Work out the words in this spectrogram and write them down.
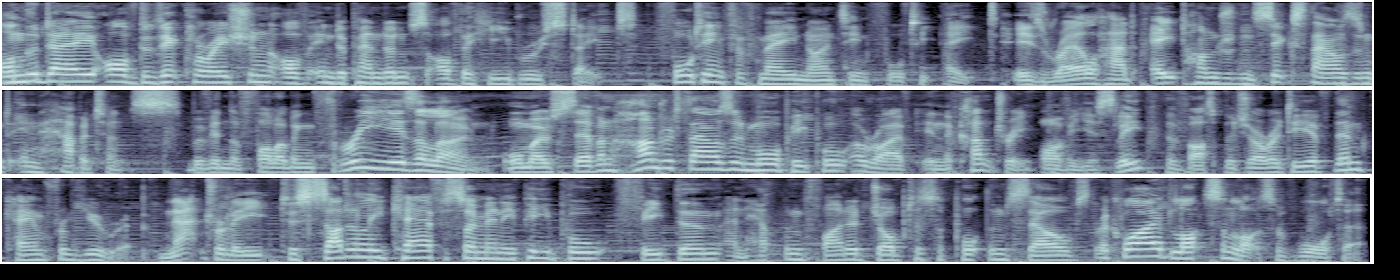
On the day of the Declaration of Independence of the Hebrew State, 14th of May 1948, Israel had 806,000 inhabitants. Within the following three years alone, almost 700,000 more people arrived in the country. Obviously, the vast majority of them came from Europe. Naturally, to suddenly care for so many people, feed them, and help them find a job to support themselves required lots and lots of water.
